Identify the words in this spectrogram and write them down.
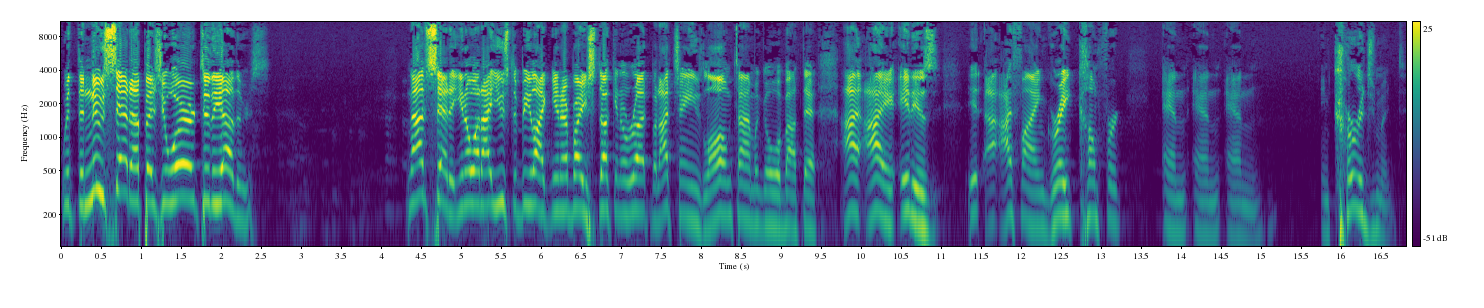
with the new setup as you were to the others. Now I've said it. You know what? I used to be like, you know, everybody's stuck in a rut, but I changed long time ago about that. I, I, it is, it, I find great comfort and, and, and encouragement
